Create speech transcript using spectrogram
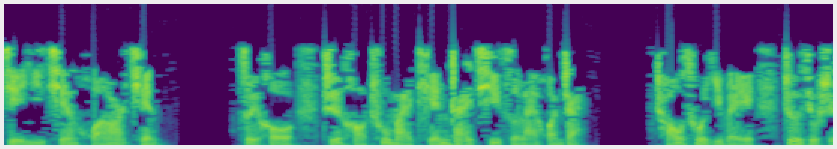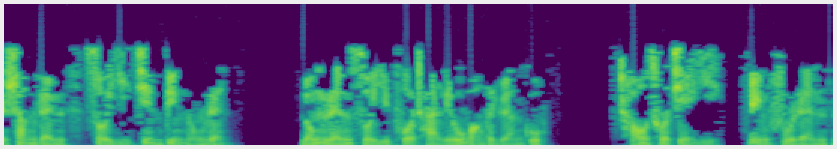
借一千还二千，最后只好出卖田宅妻子来还债。晁错以为这就是商人所以兼并农人，农人所以破产流亡的缘故。晁错建议令富人、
